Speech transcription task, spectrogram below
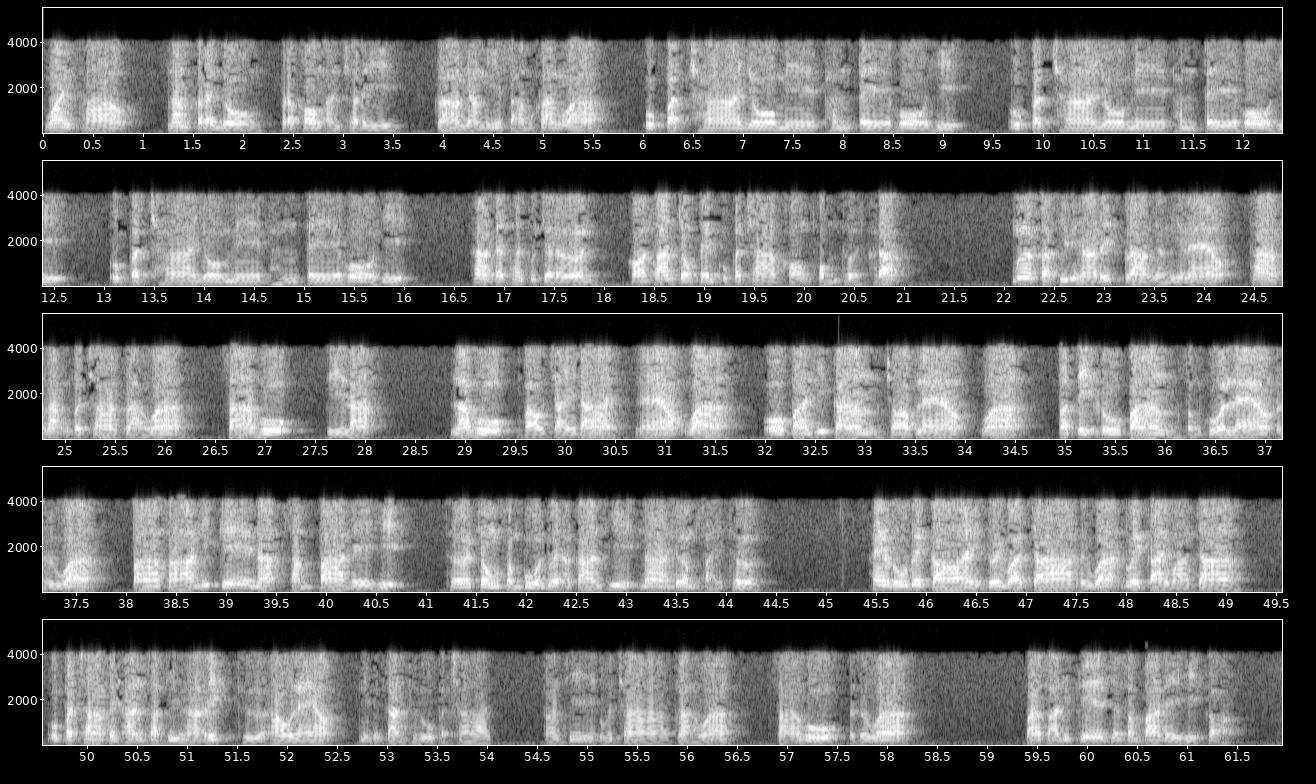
ไหว้เท้า นั่งกระโยง ประคองอัญชรี กล่าวอย่างนี้สามครั้งว่า อุปชาโยเมพันเตโหหิ อุปชาโยเมพันเตโหหิ อุปชาโยเมพันเตโหหิข้าแต่ท่านผู้เจริญ ขอท่านจงเป็นอุปชาของผมเถิดครับ เมื่อสัตธิวิหาริกกล่าวอย่างนี้แล้ว ถ้าพระอุปชากล่าวว่า สาหุตีละละหุเบาใจได้ แล้วว่า โอปายิกังชอบแล้วว่า ปฏิรูปังสมควรแล้วหรือว่า ปาสาลิเกนะสัมปาเดหิ เธอจงสมบูรณ์ด้วยอาการที่น่าเลื่อมใสเธอ ให้รู้ด้วยกายด้วยวาจาหรือว่าด้วยกายวาจา อุปชาเป็นอันสัตธิหาริกถือเอาแล้ว นี่เป็นการถืออุปชาตอนที่อุปชากล่าวว่า สาหูหรือว่าปาสาลิเกจะสัมปาเดหิก็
